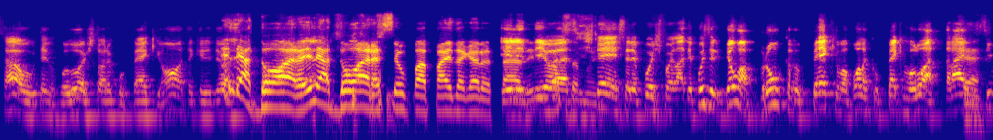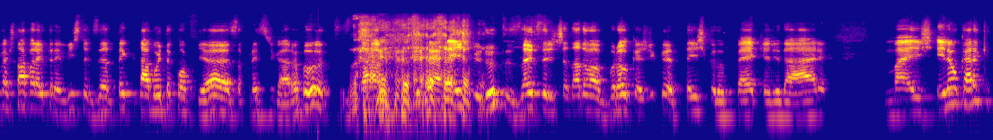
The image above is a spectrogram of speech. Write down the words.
Tal. Teve, rolou a história com o Peck ontem. Que ele, deu ele adora, ele adora ser o papai da garotada. Ele, ele deu a assistência, muito. depois foi lá. Depois ele deu uma bronca no Peck, uma bola que o Peck rolou atrás, é. assim, mas estava na entrevista dizendo que tem que dar muita confiança para esses garotos. Dez minutos antes ele tinha dado uma bronca gigantesca no Peck ali da área. Mas ele é um cara que.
